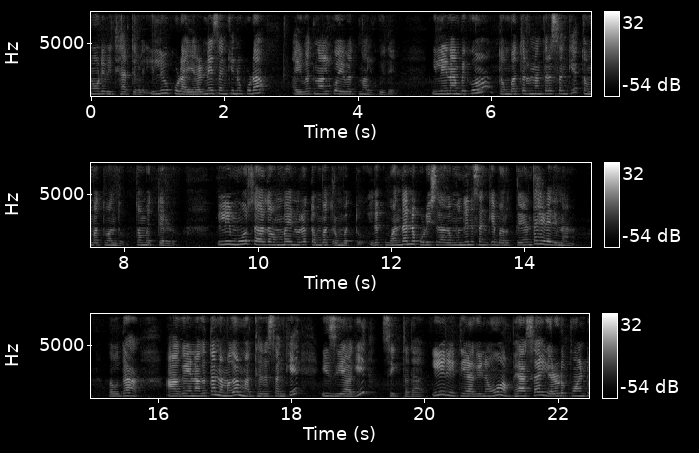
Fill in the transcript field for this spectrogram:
ನೋಡಿ ವಿದ್ಯಾರ್ಥಿಗಳು, ಇಲ್ಲಿಯೂ ಕೂಡ ಎರಡನೇ ಸಂಖ್ಯೆನೂ ಕೂಡ ಐವತ್ನಾಲ್ಕು ಐವತ್ನಾಲ್ಕು ಇದೆ. ಇಲ್ಲೇನಾಗಬೇಕು? ತೊಂಬತ್ತರ ನಂತರ ಸಂಖ್ಯೆ, ತೊಂಬತ್ತೊಂದು, ತೊಂಬತ್ತೆರಡು. ಇಲ್ಲಿ ಮೂರು ಸಾವಿರದ ಒಂಬೈನೂರ ತೊಂಬತ್ತೊಂಬತ್ತು. ಇದಕ್ಕೆ ಒಂದನ್ನು ಕೂಡಿಸಿದಾಗ ಮುಂದಿನ ಸಂಖ್ಯೆ ಬರುತ್ತೆ ಅಂತ ಹೇಳಿದ್ದೀನಿ ನಾನು. ಹೌದಾ? ಆಗ ಏನಾಗುತ್ತೆ? ನಮಗೆ ಮಧ್ಯದ ಸಂಖ್ಯೆ ಈಸಿಯಾಗಿ ಸಿಗ್ತದೆ. ಈ ರೀತಿಯಾಗಿ ನಾವು ಅಭ್ಯಾಸ ಎರಡು ಪಾಯಿಂಟ್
